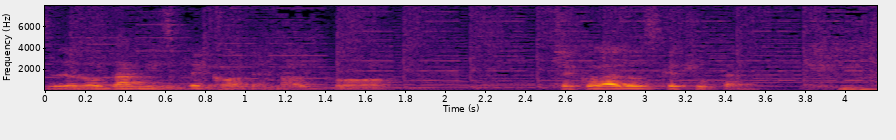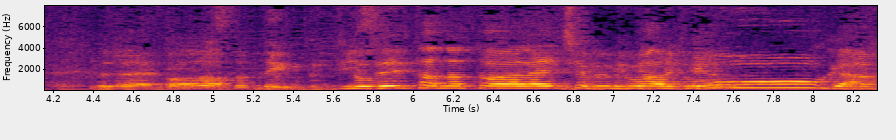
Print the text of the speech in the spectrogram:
z lodami z bekonem albo czekoladą z ketchupem. Że po prostu tych, Wizyta na toalecie by była długa.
